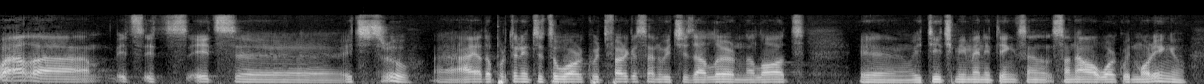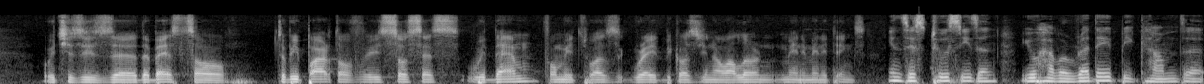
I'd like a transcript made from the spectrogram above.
Well, um it's it's it's uh, it's true. Uh, I had the opportunity to work with Ferguson, which is I learn a lot. Uh, he teach me many things, and so now I work with Mourinho, which is, is uh, the best. So to be part of his success with them, for me it was great because you know I learned many many things. In these two seasons, you have already become the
